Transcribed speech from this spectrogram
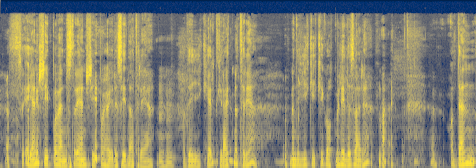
Så én ski på venstre én ski på høyre side av treet. Mhm. Og det gikk helt greit med treet, men det gikk ikke godt med lille Sverre. Og den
